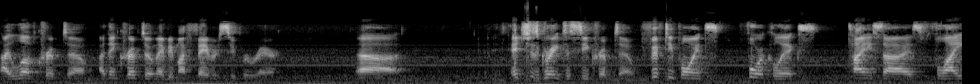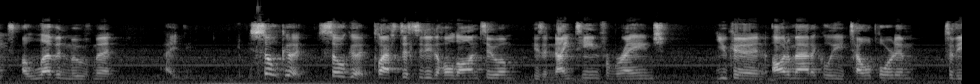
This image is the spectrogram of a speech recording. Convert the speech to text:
I love Krypto. I think Krypto may be my favorite super rare. Uh, it's just great to see Krypto. 50 points, 4 clicks, tiny size, flight, 11 movement. I, so good, so good. Plasticity to hold on to him. He's a 19 from range. You can automatically teleport him to the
